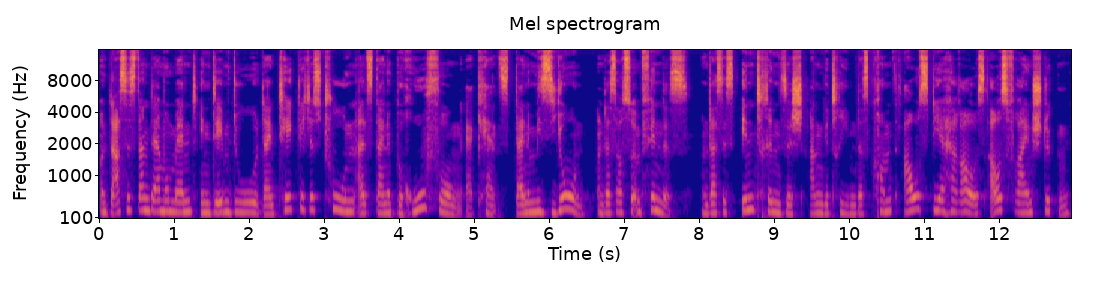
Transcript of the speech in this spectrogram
Und das ist dann der Moment, in dem du dein tägliches Tun als deine Berufung erkennst, deine Mission und das auch so empfindest. Und das ist intrinsisch angetrieben, das kommt aus dir heraus, aus freien Stücken,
